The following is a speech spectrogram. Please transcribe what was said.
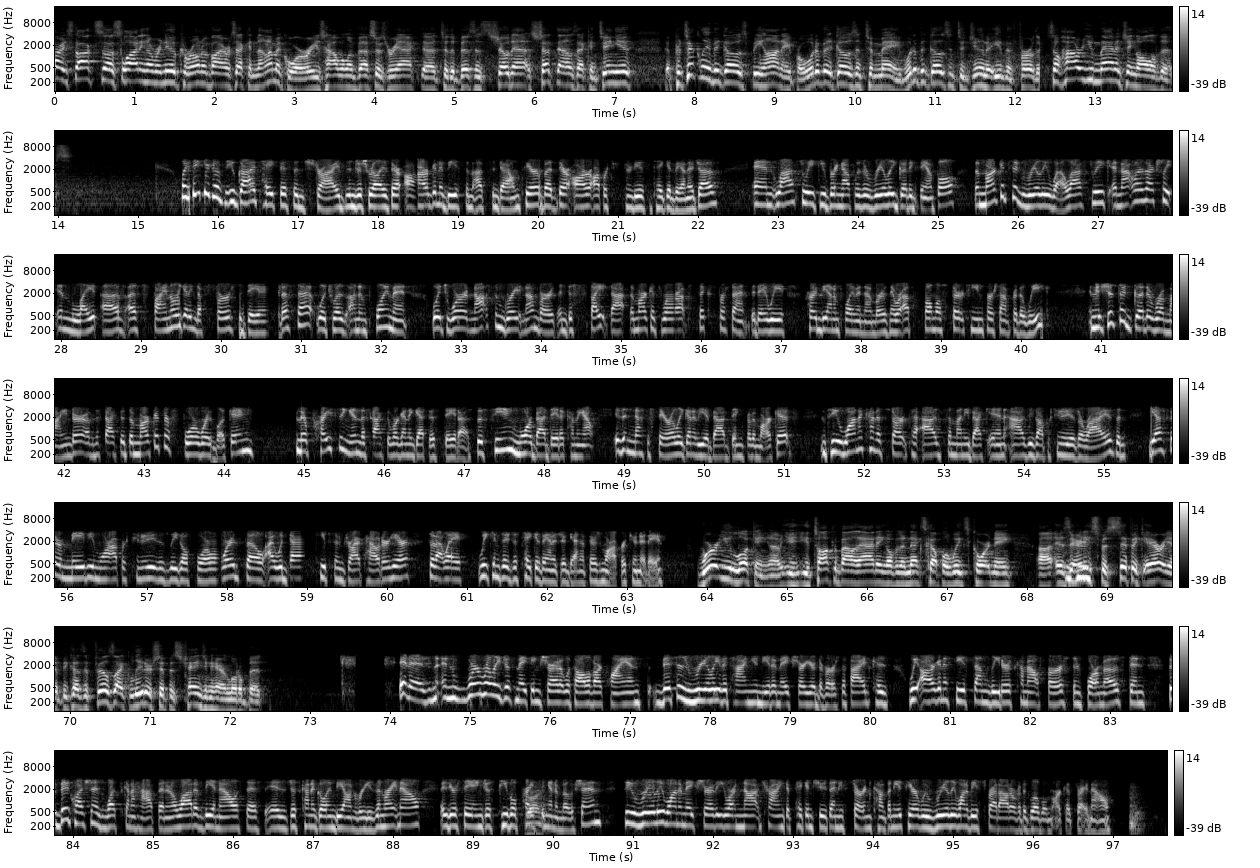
All right, stocks uh, sliding on renewed coronavirus economic worries. How will investors react uh, to the business showdown, shutdowns that continue, particularly if it goes beyond April? What if it goes into May? What if it goes into June or even further? So, how are you managing all of this? Well, I think you just you got to take this in strides and just realize there are going to be some ups and downs here, but there are opportunities to take advantage of. And last week you bring up was a really good example. The markets did really well last week, and that was actually in light of us finally getting the first data set, which was unemployment, which were not some great numbers. And despite that, the markets were up 6% the day we heard the unemployment numbers. They were up almost 13% for the week. And it's just a good reminder of the fact that the markets are forward looking and they're pricing in the fact that we're going to get this data. So seeing more bad data coming out isn't necessarily going to be a bad thing for the markets. And so you want to kind of start to add some money back in as these opportunities arise. And yes, there may be more opportunities as we go forward. So I would keep some dry powder here. So that way we can just take advantage again if there's more opportunity. Where are you looking? Uh, you, you talk about adding over the next couple of weeks, Courtney. Uh, is there mm-hmm. any specific area? Because it feels like leadership is changing here a little bit. It is. And we're really just making sure that with all of our clients, this is really the time you need to make sure you're diversified because we are going to see some leaders come out first and foremost. And the big question is what's going to happen. And a lot of the analysis is just kind of going beyond reason right now, as you're seeing just people pricing right. in emotion. So you really want to make sure that you are not trying to pick and choose any certain companies here. We really want to be spread out over the global markets right now.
